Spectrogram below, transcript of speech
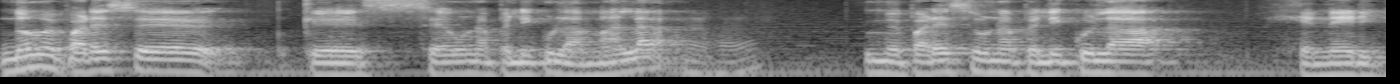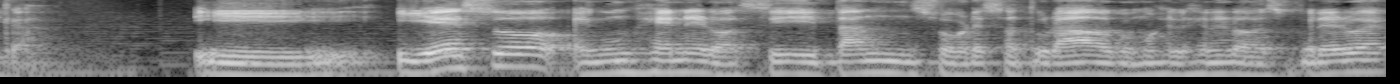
no me parece que sea una película mala, me parece una película genérica. Y, eso en un género así tan sobresaturado como es el género de superhéroes,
